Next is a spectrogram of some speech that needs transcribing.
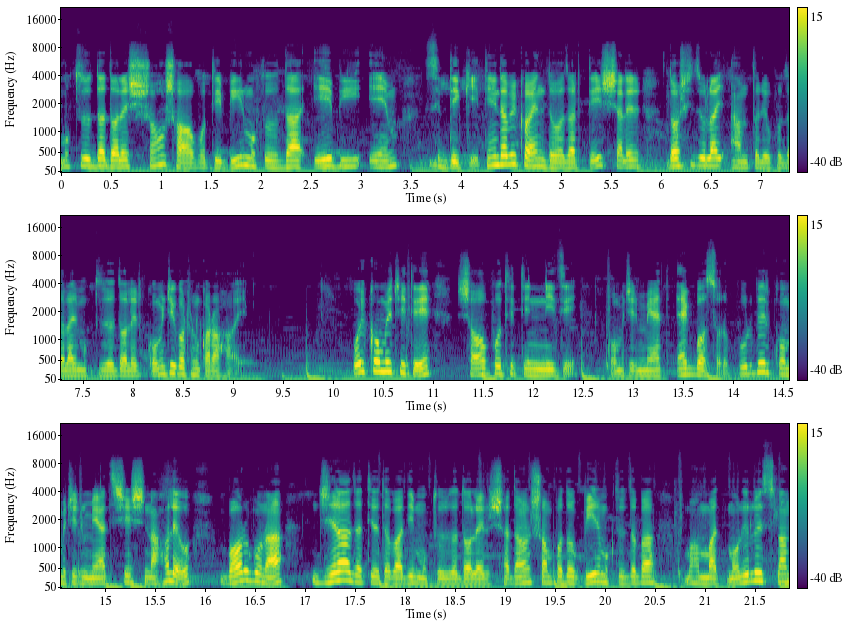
মুক্তিযোদ্ধা দলের সহ সভাপতি বীর মুক্তিযোদ্ধা এ বি এম সিদ্দিকী। তিনি দাবি করেন দু হাজার তেইশ সালের দশই জুলাই আমতলী উপজেলায় মুক্তিযোদ্ধা দলের কমিটি গঠন করা হয়। ওই কমিটিতে সভাপতি তিনি নিজে। কমিটির মেয়াদ এক বছর। পূর্বের কমিটির মেয়াদ শেষ না হলেও বরগুনা জেলা জাতীয়তাবাদী মুক্তিযোদ্ধা দলের সাধারণ সম্পাদক বীর মুক্তিযোদ্ধা মোহাম্মদ মনিরুল ইসলাম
